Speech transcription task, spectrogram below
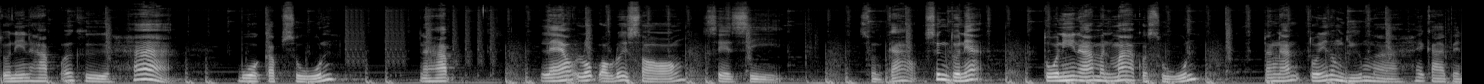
ตัวนี้นะครับก็คือ 5 บวกกับ0นะครับ แล้วลบออกด้วย 2 เศษ4ส่วน9ซึ่งตัวเนี้ยตัวนี้นะมันมากกว่า 0 ดังนั้นตัวนี้ต้องยืมมาให้กลายเป็น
